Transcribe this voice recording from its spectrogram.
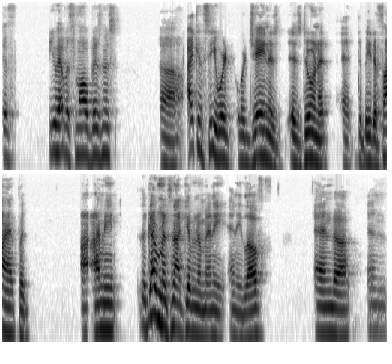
if you have a small business, uh, I can see where where Jane is is doing it uh, to be defiant, but I, I mean the government's not giving them any any love, and uh, and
